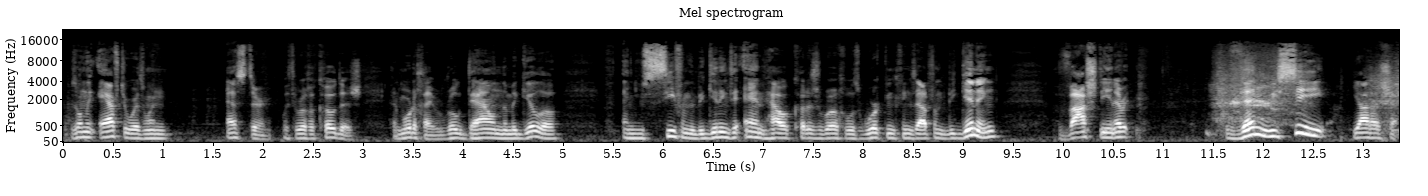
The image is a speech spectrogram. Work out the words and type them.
It was only afterwards when Esther, with Ruach HaKodesh, and Mordechai wrote down the Megillah, and you see from the beginning to end how Kodesh Baruch Hu was working things out from the beginning, Vashti and everything. Then we see Yad Hashem.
